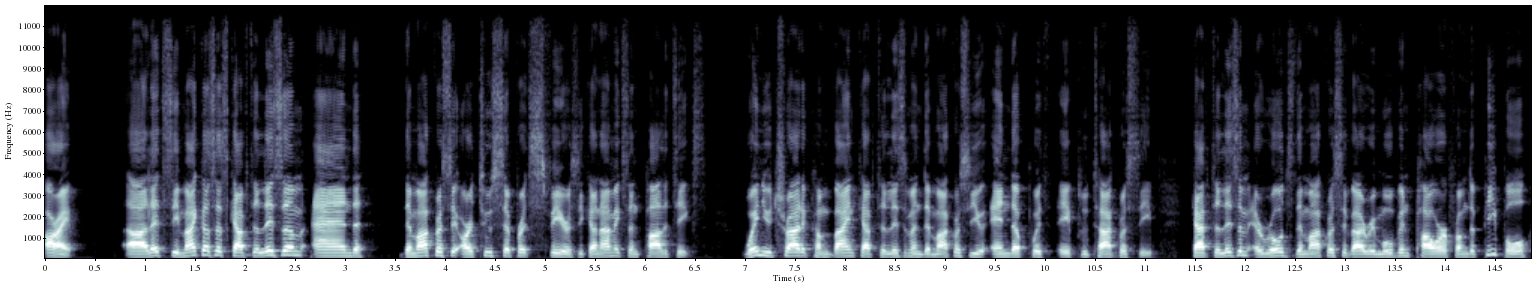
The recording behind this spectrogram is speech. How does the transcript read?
All right. Uh, let's see. Michael says capitalism and democracy are two separate spheres, economics and politics. When you try to combine capitalism and democracy, you end up with a plutocracy. Capitalism erodes democracy by removing power from the people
